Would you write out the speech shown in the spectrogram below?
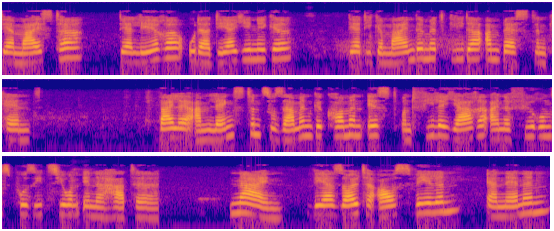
der Meister, der Lehrer oder derjenige, der die Gemeindemitglieder am besten kennt weil er am längsten zusammengekommen ist und viele Jahre eine Führungsposition innehatte. Nein, wer sollte auswählen, ernennen,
